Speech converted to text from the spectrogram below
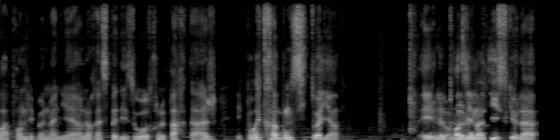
pour apprendre les bonnes manières, le respect des autres, le partage et pour être un bon citoyen. Et le troisième indice que là,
